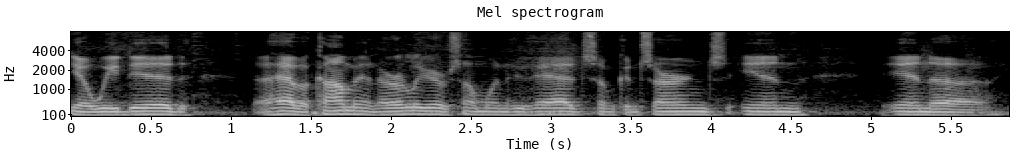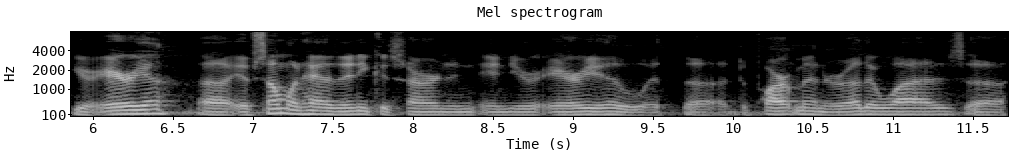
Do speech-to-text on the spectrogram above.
you know, we did have a comment earlier of someone who had some concerns in, in, uh, your area. Uh, if someone has any concern in, in your area with, uh, department or otherwise, uh,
